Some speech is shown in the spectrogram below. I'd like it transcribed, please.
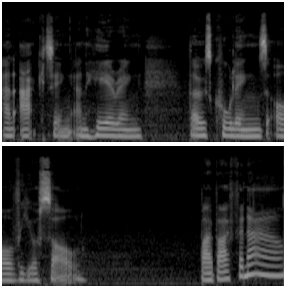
and acting and hearing those callings of your soul. Bye bye for now.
